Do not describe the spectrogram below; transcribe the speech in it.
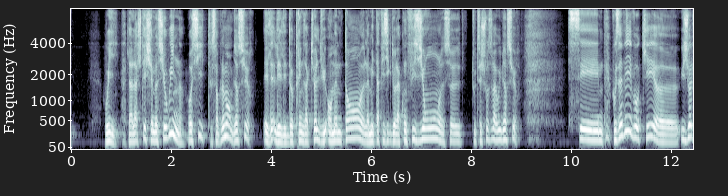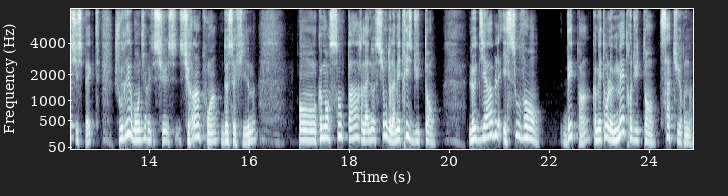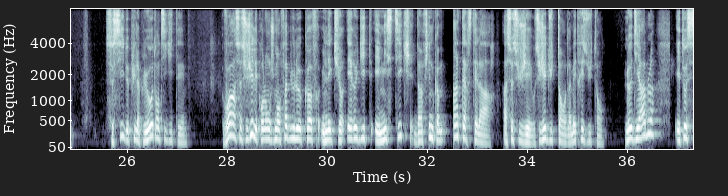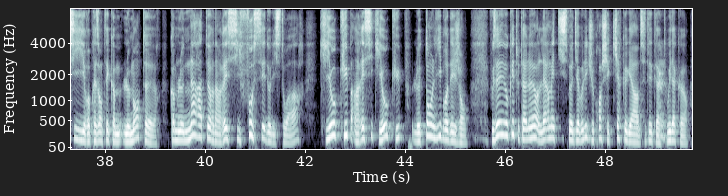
oui. La lâcheté chez Monsieur Wynne aussi, tout simplement, bien sûr. Et les, les, doctrines actuelles du en même temps, la métaphysique de la confusion, ce, toutes ces choses-là, oui, bien sûr. C'est, vous avez évoqué euh, Usual Suspect. Je voudrais rebondir sur, sur un point de ce film, en commençant par la notion de la maîtrise du temps. Le diable est souvent dépeint comme étant le maître du temps, Saturne. Ceci depuis la plus haute antiquité. Voir à ce sujet les prolongements fabuleux qu'offre une lecture érudite et mystique d'un film comme Interstellar à ce sujet, au sujet du temps, de la maîtrise du temps. Le diable est aussi représenté comme le menteur, comme le narrateur d'un récit faussé de l'histoire, qui occupe un récit qui occupe le temps libre des gens. Vous avez évoqué tout à l'heure l'hermétisme diabolique, je crois, chez Kierkegaard. C'était exact. Oui, d'accord.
